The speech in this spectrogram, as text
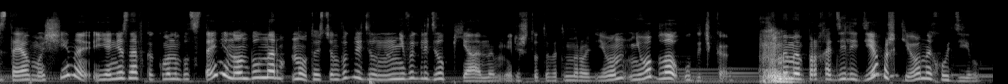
Стоял мужчина, и я не знаю, в каком он был состоянии, но он был норм... Ну, то есть он выглядел, не выглядел пьяным или что-то в этом роде. И он... у него была удочка. И мимо проходили девушки, и он их удил.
